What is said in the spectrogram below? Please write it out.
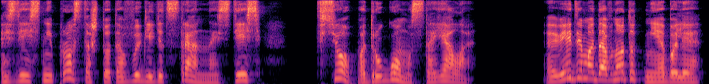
«Здесь не просто что-то выглядит странно, здесь все по-другому стояло». «Видимо, давно тут не были», —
